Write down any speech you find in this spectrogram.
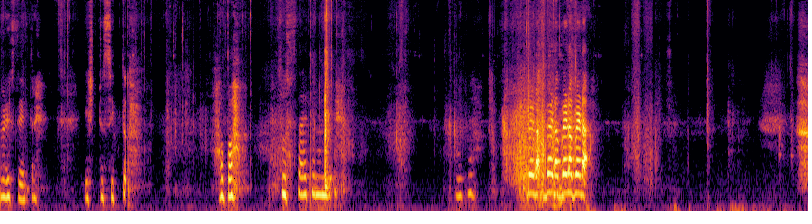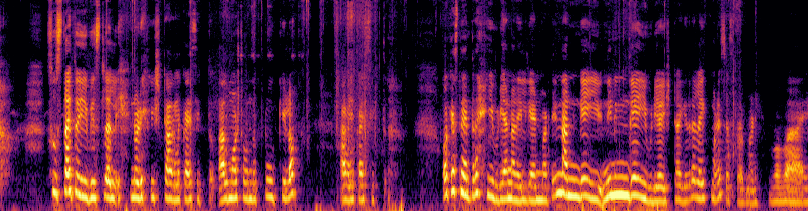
ನೋಡಿ ಸ್ನೇಹಿತರೆ ಎಷ್ಟು ಸಿಕ್ತು. ಹಬ್ಬ ಸುಸ್ತಾಯ್ತು ನನಗೆ ಬೇಡ ಬೇಡ ಬೇಡ ಬೇಡ. ಸುಸ್ತಾಯ್ತು ಈ ಬಿಸಿಲಲ್ಲಿ. ನೋಡಿ, ಇಷ್ಟು ಆಗ್ಲಕಾಯಿ ಸಿಕ್ತು. ಆಲ್ಮೋಸ್ಟ್ ಒಂದು ಟೂ ಕಿಲೋ ಆಗ್ಲಕಾಯಿ ಸಿಕ್ತು. ಓಕೆ ಸ್ನೇಹಿತರೆ, ಈ ವಿಡಿಯೋ ನಾನು ಇಲ್ಲಿಗೆ ಎಂಡ್ ಮಾಡ್ತೀನಿ. ನನಗೆ ಈ ನಿನಗೆ ಈ ವಿಡಿಯೋ ಇಷ್ಟ ಆಗಿದ್ರೆ ಲೈಕ್ ಮಾಡಿ ಸಬ್ಸ್ಕ್ರೈಬ್ ಮಾಡಿ. ಬಾಯ್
